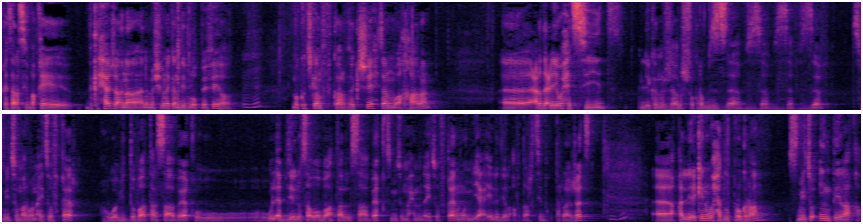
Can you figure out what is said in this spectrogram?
لقيت راسي باقي ديك الحاجة أنا أنا ماشي أنا كنديفلوبي فيها. ما كنتش كنفكر في داك الشيء حتى مؤخرا. أه عرض عليا واحد السيد اللي كنوجه له الشكر بزاف بزاف بزاف بزاف. سميتو مروان أيتو فقير. هو بيدو بطل سابق و... والأب ديالو تا هو بطل سابق سميتو محمد أيتو فقير. المهم هي عائلة ديال الافضل سباق الدراجات آه قال لي كاين واحد ال programme سميتو انطلاقة.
